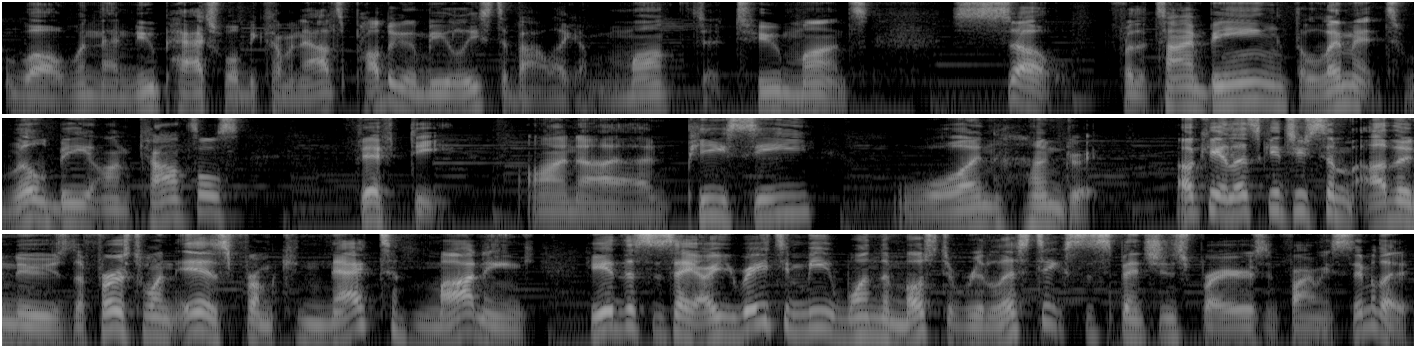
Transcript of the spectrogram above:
well when that new patch will be coming out. It's probably going to be at least about like a month to two months. So for the time being, the limit will be on consoles 50, on uh, PC 100. Okay, let's get you some other news. The first one is from Connect Modding. He had this to say, are you ready to meet one of the most realistic suspension sprayers in Farming Simulator?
